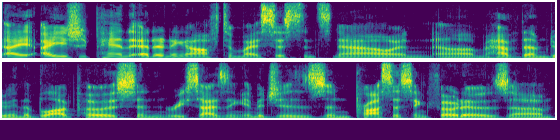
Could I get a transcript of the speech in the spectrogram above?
I, I usually pan the editing off to my assistants now, and um, have them doing the blog posts and resizing images and processing photos. Um,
